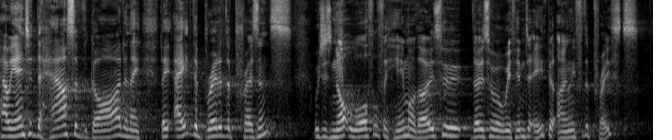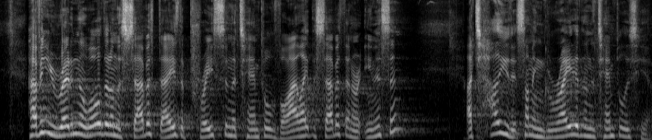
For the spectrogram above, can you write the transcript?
how he entered the house of God and they, they ate the bread of the presence, which is not lawful for him or those who, those who are with him to eat, but only for the priests. Haven't you read in the law that on the Sabbath days the priests in the temple violate the Sabbath and are innocent? I tell you that something greater than the temple is here.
